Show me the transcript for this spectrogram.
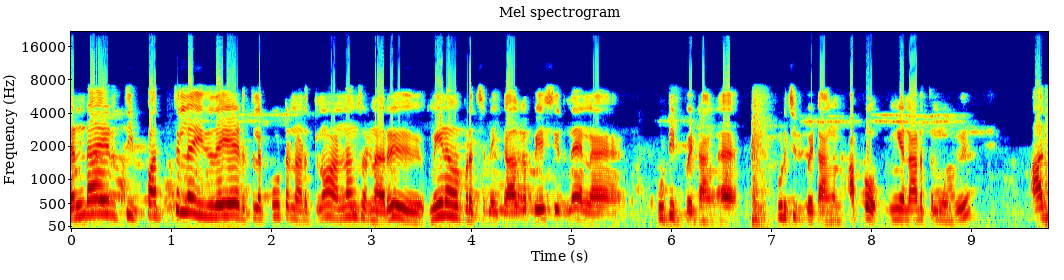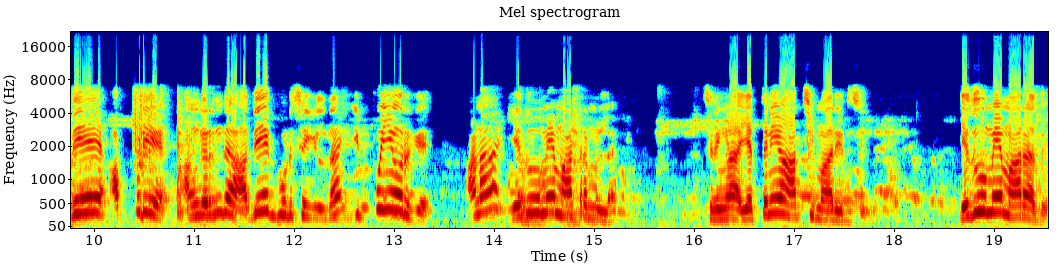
ரெண்டாயிரத்தி பத்துல இதே இடத்துல கூட்டம் நடத்தினோம். அண்ணன் சொன்னாரு மீனவ பிரச்சனைக்காக பேசியிருந்தேன் என்ன கூட்டிட்டு போயிட்டாங்க குடிச்சிட்டு போயிட்டாங்கன்னு. அப்போ இங்க நடத்தும் போது அதே அப்படியே அங்க இருந்து அதே குடிசைகள் தான் இப்பயும் இருக்கு. ஆனா எதுவுமே மாற்றம் இல்லை சரிங்களா? எத்தனையோ ஆட்சி மாறிடுச்சு. எதுவுமே மாறாது.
